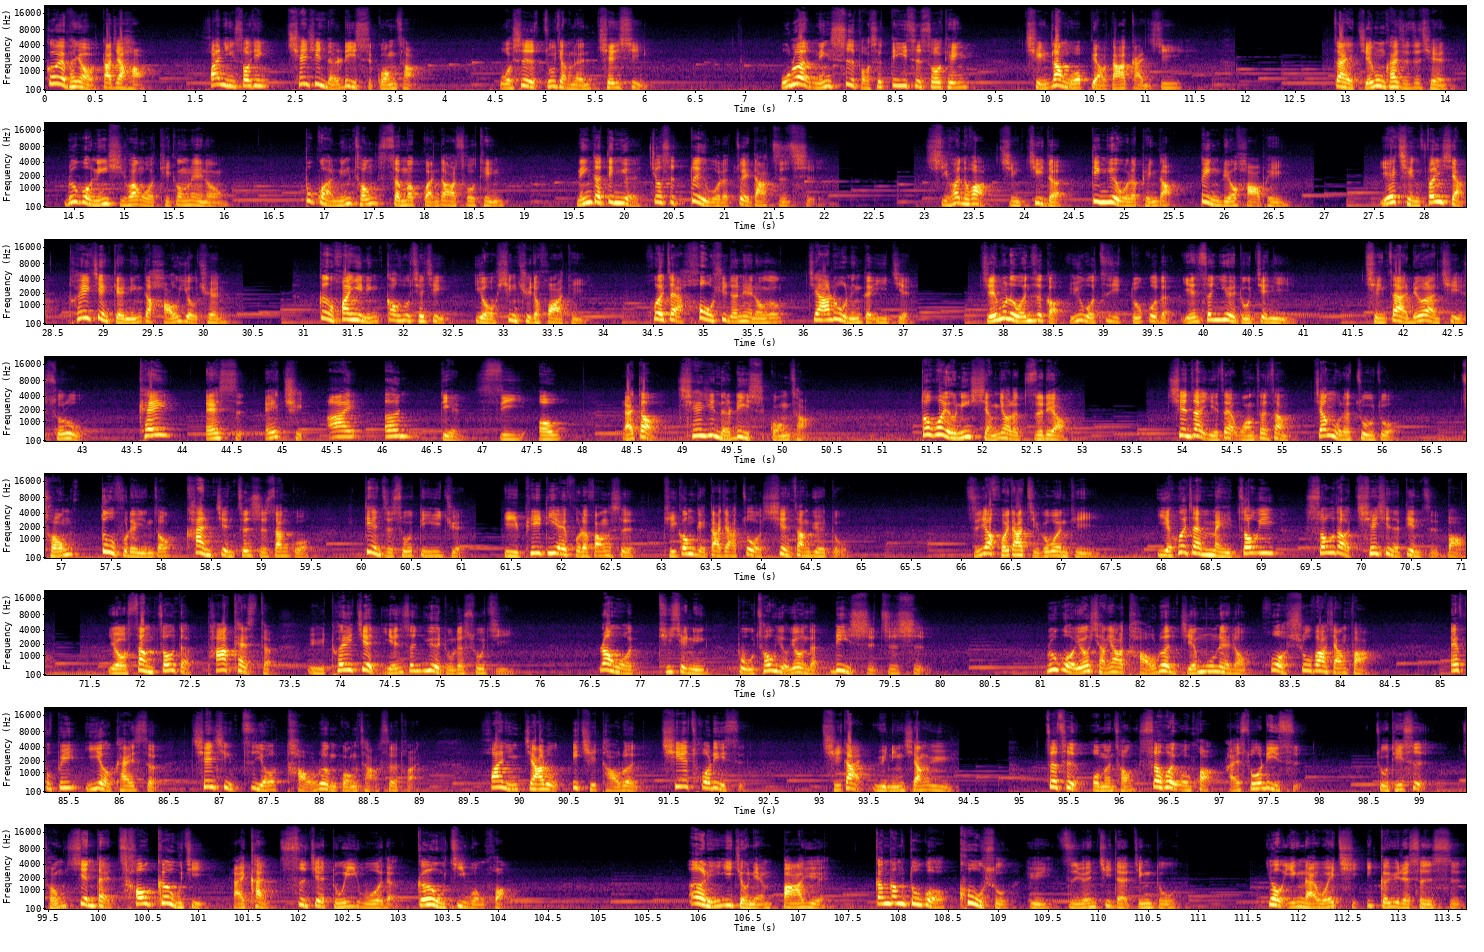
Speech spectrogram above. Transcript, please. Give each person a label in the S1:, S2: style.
S1: 各位朋友，大家好，欢迎收听千信的历史广场，我是主讲人千信。无论您是否是第一次收听，请让我表达感激。在节目开始之前，如果您喜欢我提供内容，不管您从什么管道收听，您的订阅就是对我的最大支持。喜欢的话，请记得订阅我的频道并留好评，也请分享。推荐给您的好友圈，更欢迎您告诉千信有兴趣的话题，会在后续的内容中加入您的意见。节目的文字稿与我自己读过的延伸阅读建议，请在浏览器输入 k s h i n 点 c o，来到千信的历史广场，都会有您想要的资料。现在也在网站上将我的著作从杜甫的眼中看见真实三国电子书第一卷，以 PDF 的方式提供给大家做线上阅读。只要回答几个问题，也会在每周一收到切信的电子报，有上周的 Podcast 与推荐延伸阅读的书籍，让我提醒您补充有用的历史知识。如果有想要讨论节目内容或抒发想法，FB 已有开设。千信自由讨论广场社团，欢迎加入，一起讨论切磋历史，期待与您相遇。这次我们从社会文化来说历史，主题是从现代超歌舞伎来看世界独一无二的歌舞伎文化。二零一九年八月，刚刚度过酷暑与紫园祭的京都，又迎来为期一个月的盛事。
